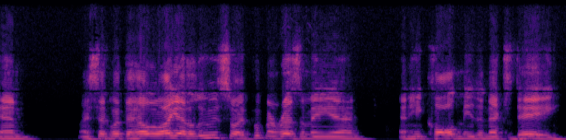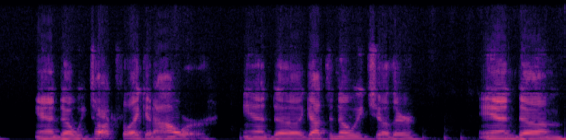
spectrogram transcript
and I said, "What the hell do I got to lose?" So I put my resume in, and he called me the next day, and uh, we talked for like an hour and uh, got to know each other. And um,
